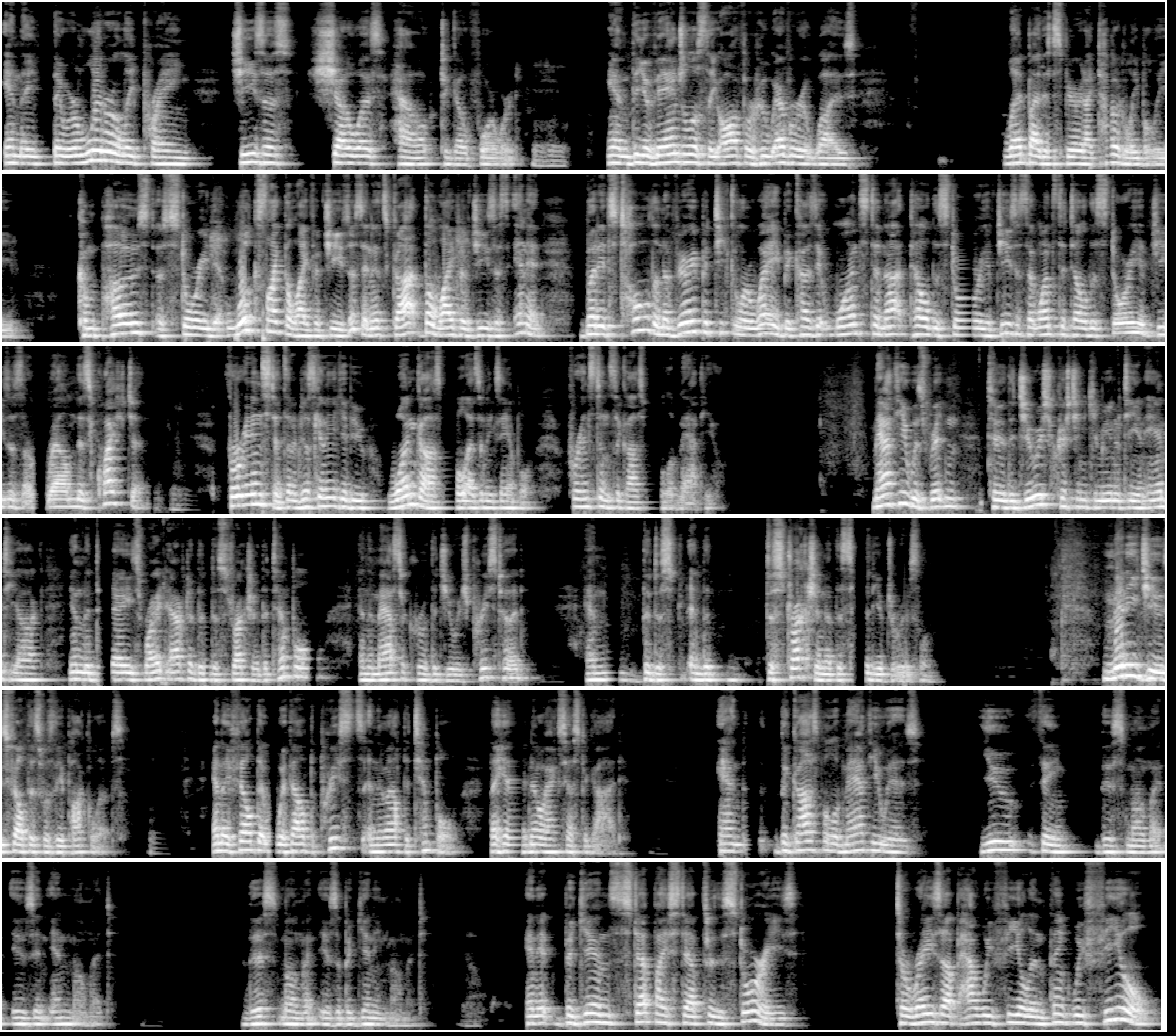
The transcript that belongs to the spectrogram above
And they they were literally praying, Jesus, show us how to go forward. Mm-hmm. And the evangelist, the author, whoever it was, led by the Spirit, I totally believe, composed a story that looks like the life of Jesus and it's got the life of Jesus in it, but it's told in a very particular way because it wants to not tell the story of Jesus, it wants to tell the story of Jesus around this question. For instance, and I'm just going to give you one gospel as an example. For instance, the Gospel of Matthew. Matthew was written to the Jewish Christian community in Antioch in the days right after the destruction of the temple and the massacre of the Jewish priesthood and the, and the destruction of the city of Jerusalem. Many Jews felt this was the apocalypse. And they felt that without the priests and without the temple, they had no access to God. And the Gospel of Matthew is you think this moment is an end moment. This moment is a beginning moment. And it begins step by step through the stories to raise up how we feel and think. We feel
